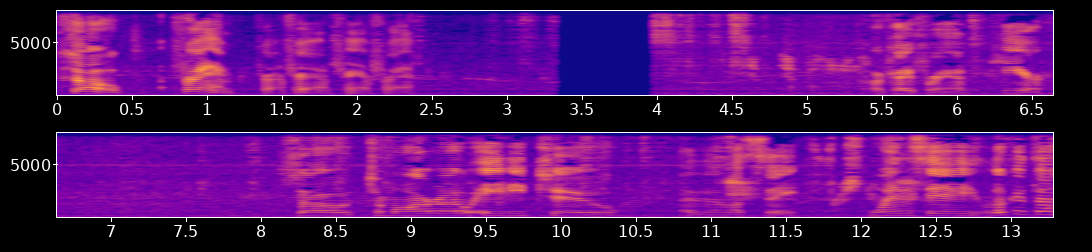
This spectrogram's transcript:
So, Fran, Fran, Fran, Fran, Fran. Okay, Fran, here. So tomorrow, 82, and then let's see, Wednesday. Look at the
